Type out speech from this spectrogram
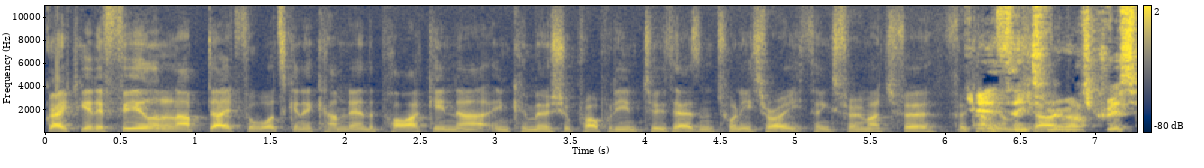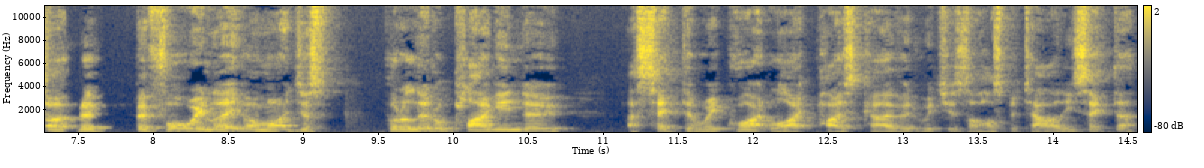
great to get a feel and an update for what's going to come down the pike in uh, in commercial property in 2023. Thanks very much for, for coming yeah, on the show. Thanks very much, Chris. I, but before we leave, I might just put a little plug into a sector we quite like post COVID, which is the hospitality sector.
